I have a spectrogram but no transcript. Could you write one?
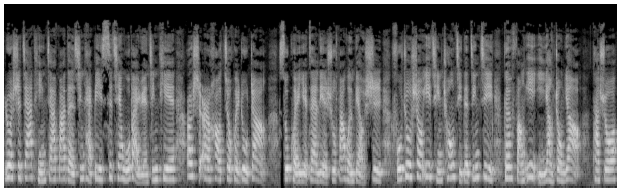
弱势家庭加发的新台币四千五百元津贴，二十二号就会入账。苏奎也在脸书发文表示，扶助受疫情冲击的经济跟防疫一样重要。他说，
